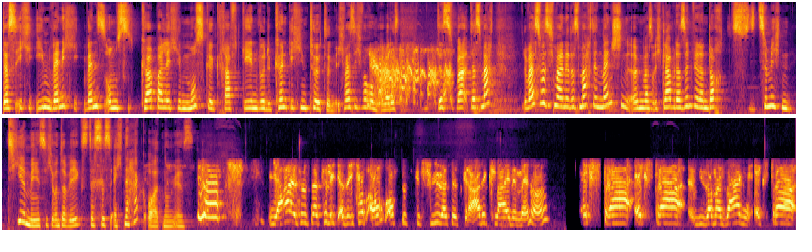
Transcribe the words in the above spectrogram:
dass ich ihn, wenn ich, wenn es ums körperliche Muskelkraft gehen würde, könnte ich ihn töten. Ich weiß nicht warum, aber das, das, das macht, weißt du, was ich meine? Das macht in Menschen irgendwas. Ich glaube, da sind wir dann doch ziemlich tiermäßig unterwegs, dass das echt eine Hackordnung ist. Ja, es ist natürlich, also ich habe auch oft das Gefühl, dass jetzt gerade kleine Männer extra, extra, wie soll man sagen, extra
